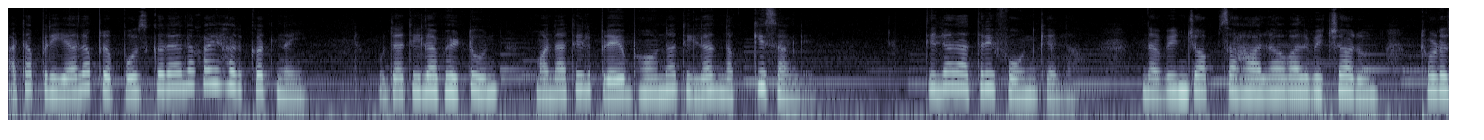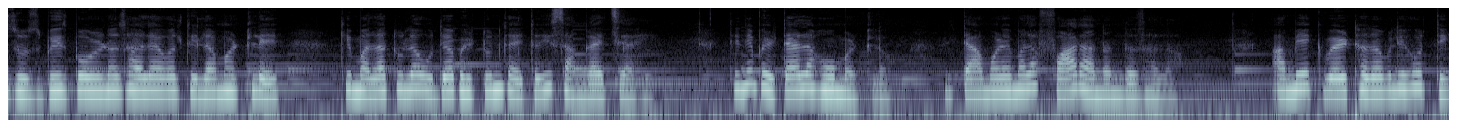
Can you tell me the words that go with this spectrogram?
आता प्रियाला प्रपोज करायला काही हरकत नाही. उद्या तिला भेटून मनातील प्रेमभावना तिला नक्की सांगेन. तिला रात्री फोन केला. नवीन जॉबचा हालहवाल विचारून थोडं जुजबीज बोलणं झाल्यावर तिला म्हटले की मला तुला उद्या भेटून काहीतरी सांगायचे आहे. तिने भेटायला हो म्हटलं. त्यामुळे मला फार आनंद झाला. आम्ही एक वेळ ठरवली होती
